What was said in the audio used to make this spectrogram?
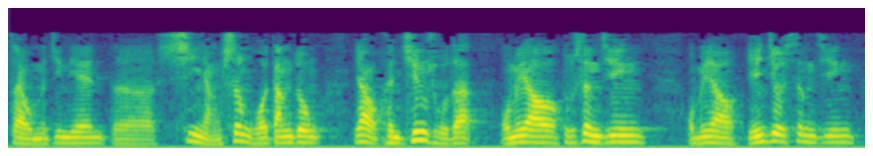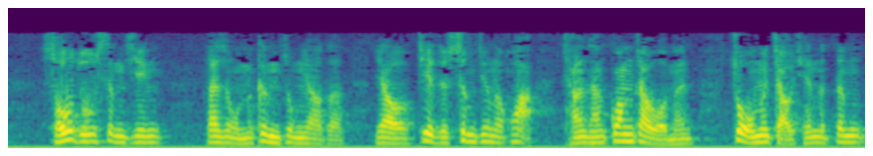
在我们今天的信仰生活当中，要很清楚的，我们要读圣经，我们要研究圣经，熟读圣经。但是我们更重要的，要借着圣经的话，常常光照我们，做我们脚前的灯，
